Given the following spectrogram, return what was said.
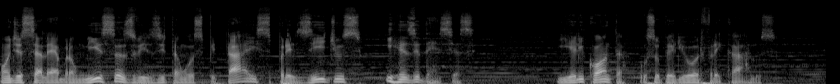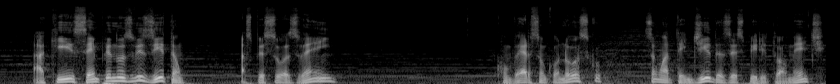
onde celebram missas, visitam hospitais, presídios e residências. E ele conta, o superior Frei Carlos. Aqui sempre nos visitam. As pessoas vêm, conversam conosco, são atendidas espiritualmente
